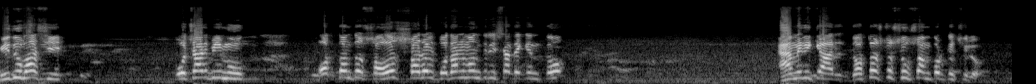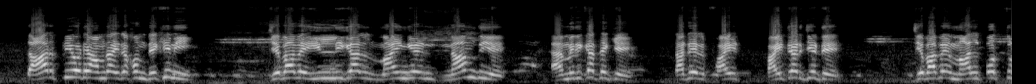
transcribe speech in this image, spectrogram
মৃদুভাষী প্রচার বিমুখ, অত্যন্ত সহজ সরল প্রধানমন্ত্রীর সাথে কিন্তু আমেরিকার যথেষ্ট সুসম্পর্ক ছিল। তার পিরিয়ডে আমরা এরকম দেখিনি, যেভাবে ইললিগাল মাইংয়ের নাম দিয়ে আমেরিকা থেকে তাদের ফাইট ফাইটার জেটে যেভাবে মালপত্র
